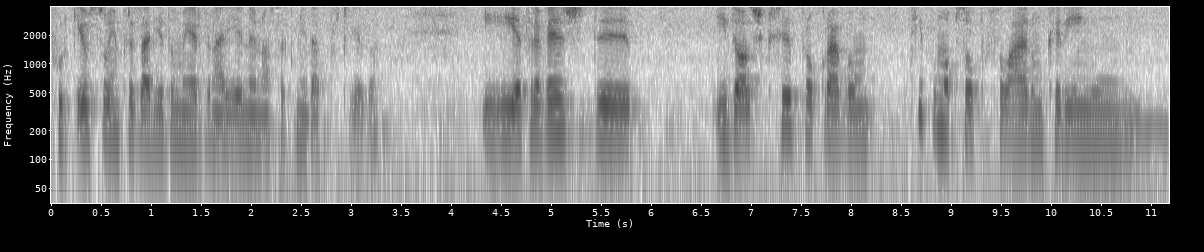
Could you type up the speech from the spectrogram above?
porque eu sou empresária de uma ervenaria na nossa comunidade portuguesa e através de idosos que procuravam tipo uma pessoa para falar, um carinho, um,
